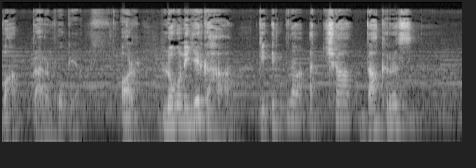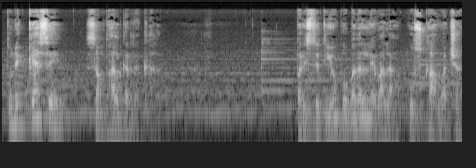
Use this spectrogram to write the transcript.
वहाँ प्रारंभ हो गया। और लोगों ने यह कहा कि इतना अच्छा दाखरस तूने कैसे संभाल कर रखा? परिस्थितियों को बदलने वाला उसका वचन,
